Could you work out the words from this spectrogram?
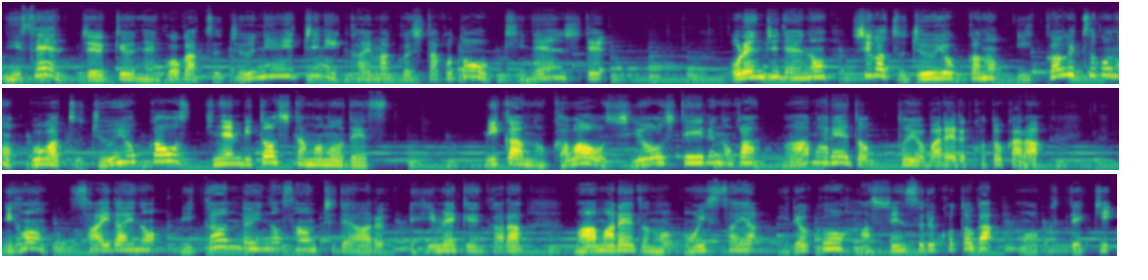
2019年5月12日に開幕したことを記念してオレンジデーの4月14日の1ヶ月後の5月14日を記念日としたものです。みかんの皮を使用しているのがマーマレードと呼ばれることから日本最大のみかん類の産地である愛媛県からマーマレードの美味しさや魅力を発信することが目的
